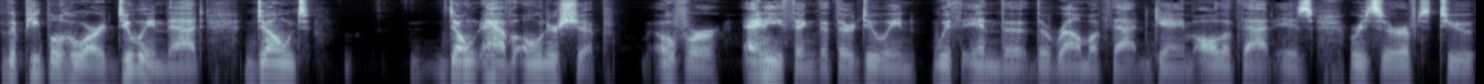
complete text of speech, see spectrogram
the people who are doing that don't don't have ownership over anything that they're doing within the, the realm of that game. All of that is reserved to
